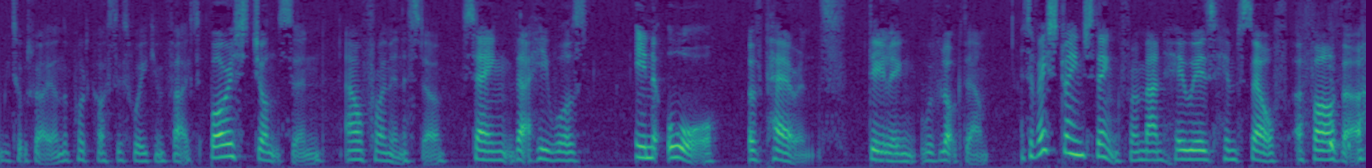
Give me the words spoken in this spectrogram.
We talked about it on the podcast this week, in fact. Boris Johnson, our Prime Minister, saying that he was in awe of parents dealing with lockdown. It's a very strange thing for a man who is himself a father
